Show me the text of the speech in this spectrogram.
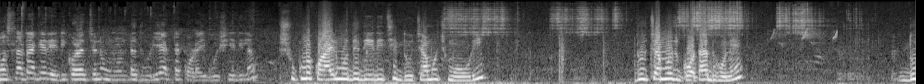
মশলাটাকে রেডি করার জন্য উনুনটা ধরিয়ে একটা কড়াই বসিয়ে দিলাম। শুকনো কড়াইয়ের মধ্যে দিয়ে দিচ্ছি দু চামচ মৌরি দু চামচ গোটা ধনে দু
